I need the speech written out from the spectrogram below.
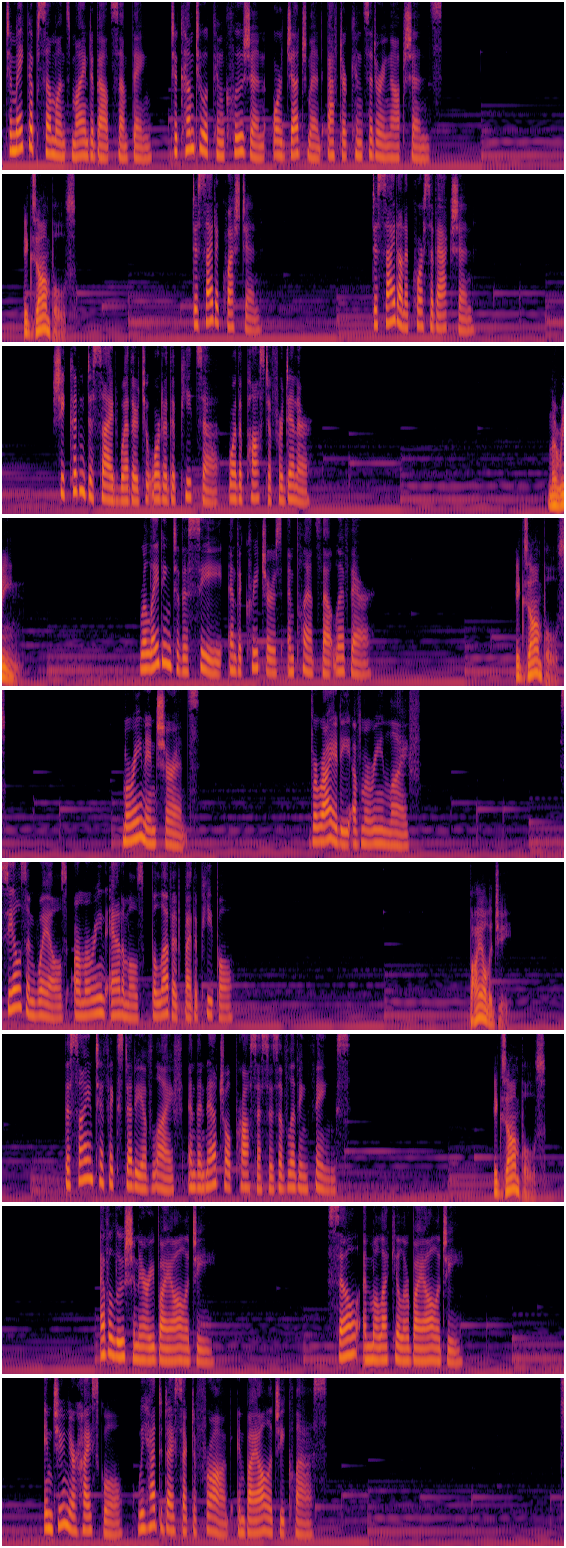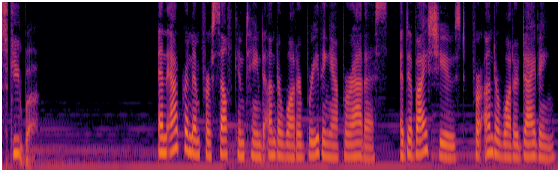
To make up someone's mind about something, to come to a conclusion or judgment after considering options. Examples Decide a question. Decide on a course of action. She couldn't decide whether to order the pizza or the pasta for dinner. Marine. Relating to the sea and the creatures and plants that live there. Examples Marine insurance. Variety of marine life. Seals and whales are marine animals beloved by the people. Biology. The scientific study of life and the natural processes of living things. Examples Evolutionary biology, Cell and molecular biology. In junior high school, we had to dissect a frog in biology class. Scuba. An acronym for self contained underwater breathing apparatus, a device used for underwater diving.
